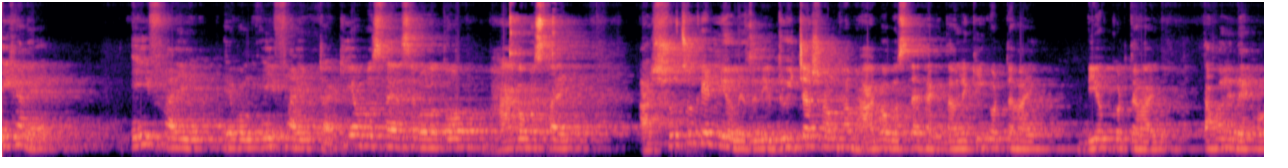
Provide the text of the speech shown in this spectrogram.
এইখানে এই ফাইভ এবং এই ফাইভটা কি অবস্থায় আছে বলতো? ভাগ অবস্থায়। আর সূচকের নিয়মে যদি দুইটা সংখ্যা ভাগ অবস্থায় থাকে, তাহলে কি করতে হয়? বিয়োগ করতে হয়। তাহলে দেখো,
